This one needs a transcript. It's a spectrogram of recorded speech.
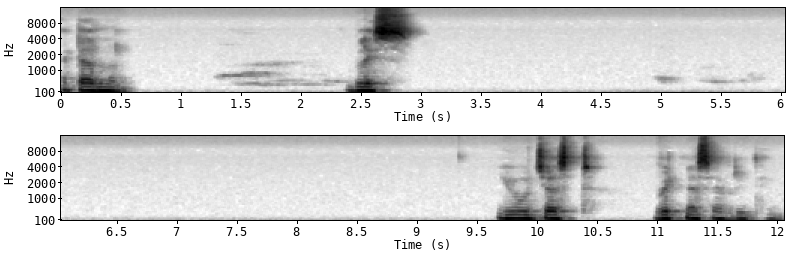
eternal bliss. You just witness everything.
